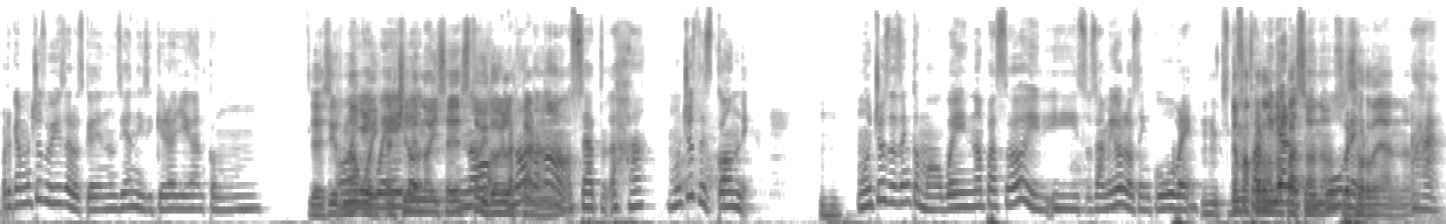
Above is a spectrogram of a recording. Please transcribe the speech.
Porque muchos güeyes a los que denuncian ni siquiera llegan con un... De decir, "Oye, no, güey, el chile lo- no hice esto no, y doy la no, cara, No, no, ¿no? o sea, ajá, muchos se esconden. Muchos hacen como, güey, no pasó y, y sus amigos los encubren. Si o no me acuerdo, no pasó, ¿no? Se sordean, ¿no? Ajá.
